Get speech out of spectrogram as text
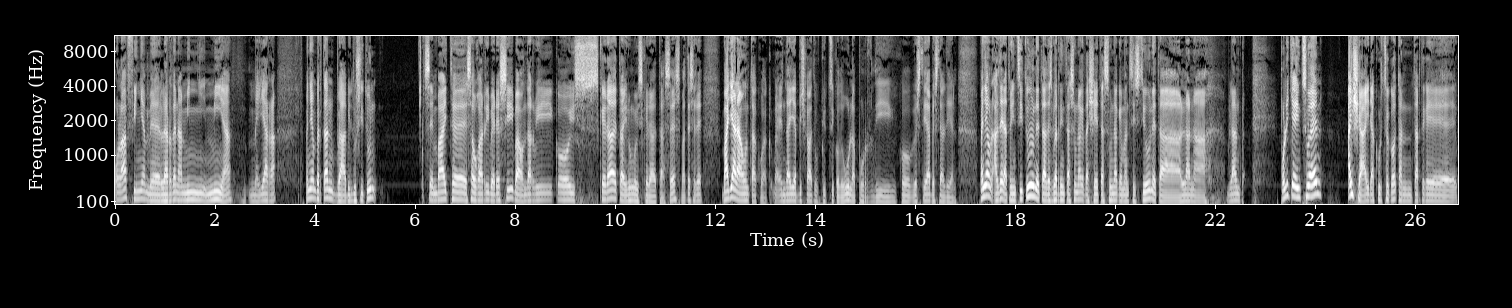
hola fina lerdena mia, meiarra. Baina bertan ba, bildu zitun zenbait eh, ezaugarri berezi, ba, ondarbiko izkera eta irungo izkera eta ez, batez ere, baiara ontakoak, endaia pixka bat ukitziko dugu, lapurdiko bestea beste aldien. Baina alderatu intzitun eta desberdintasunak eta xeetasunak eman ziztun eta lana, lan, politia intzuen, aixa irakurtzeko, tan tarteke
